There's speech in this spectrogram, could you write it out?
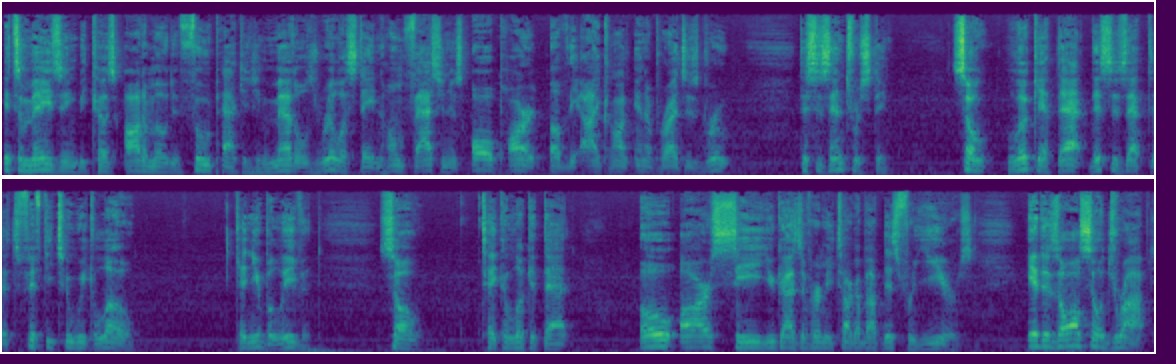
it's amazing because automotive, food packaging, metals, real estate, and home fashion is all part of the Icahn Enterprises group. This is interesting. So look at that. This is at its 52 week low. Can you believe it? So take a look at that. ORC, you guys have heard me talk about this for years. It has also dropped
